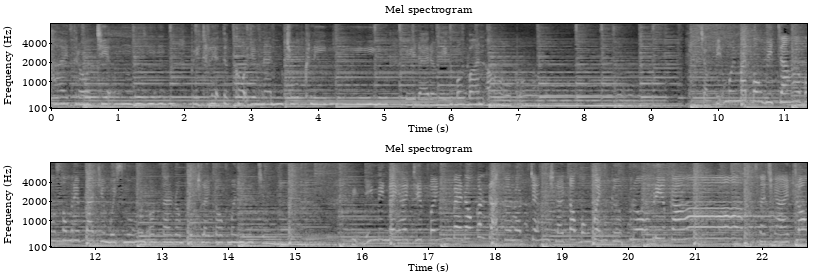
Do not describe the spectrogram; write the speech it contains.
ខែត្រជាក់ពេលធ្លាក់ទឹកកកយើងណាន់ជួបគ្នាពេលដែលរងាបងបានអោបអូចាំ ងវិចារបងសុំរៀបការជាមួយស្ងួនអូនតែរំភើបឆ្លើយតបមិនចេញពីនេះមានន័យឲ្យជ្រាបពេញបេះដូងកន្ត្រាក់ទៅលត់ចេញឆ្លើយតបបងវិញគឺព្រមរៀបការស្នេហ៍ឆ្ងាយឆ្លង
